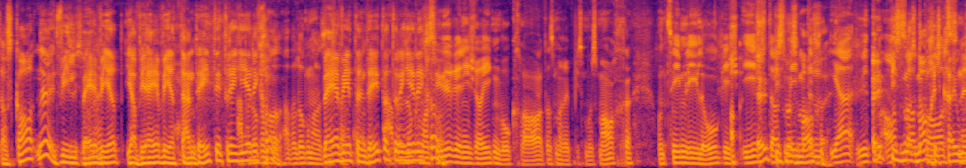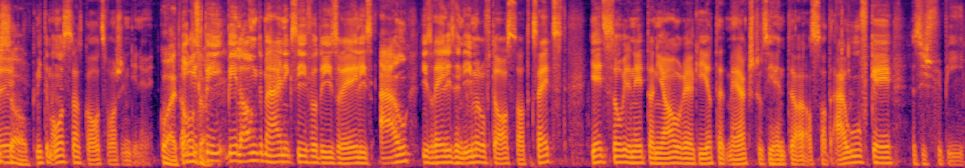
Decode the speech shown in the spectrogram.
das geht nicht, weil wer wird, ja, wer wird dann dort die Regierung? Aber schau mal, wer wird dann dort die Regierung kommen? Syrien ist ja irgendwo klar, dass man etwas muss machen muss. Und ziemlich logisch aber ist, dass mit dem, ja, mit dem etwas muss machen, ist keine Aussage. Mit dem Assad geht es wahrscheinlich nicht. Gut, also. Ich bin, bin lange der Meinung von den Israelis auch. Die Israelis haben immer auf den Assad gesetzt. Jetzt, so wie Netanyahu reagiert hat, merkst du, sie haben den Assad auch aufgegeben. Es ist vorbei.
